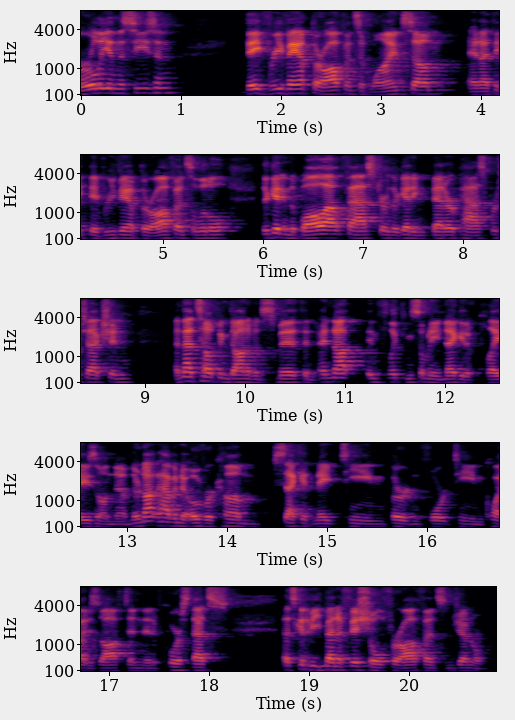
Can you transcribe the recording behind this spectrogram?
early in the season. They've revamped their offensive line some, and I think they've revamped their offense a little. They're getting the ball out faster, they're getting better pass protection, and that's helping Donovan Smith and, and not inflicting so many negative plays on them. They're not having to overcome second and 18, third and 14 quite as often. And of course, that's that's going to be beneficial for offense in general.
